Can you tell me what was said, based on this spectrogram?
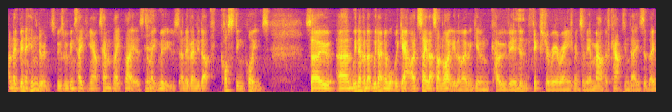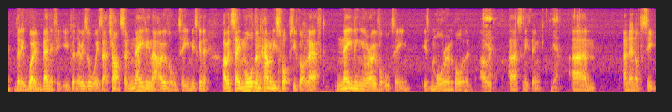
and they've been a hindrance because we've been taking out template players to Yeah. make moves, and they've ended up costing points. So um, we never know. We don't know what we get. I'd say that's unlikely at the moment, given COVID and fixture rearrangements and the amount of captain days that they that it won't benefit you. But there is always that chance. So nailing that overhaul team is going to. I would say more than how many swaps you've got left. Nailing your overhaul team is more important. I would personally think. yeah, Um, and then obviously,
